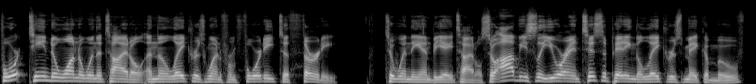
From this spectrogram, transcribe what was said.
14 to 1 to win the title and the Lakers went from 40 to 30 to win the NBA title. So obviously you are anticipating the Lakers make a move.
